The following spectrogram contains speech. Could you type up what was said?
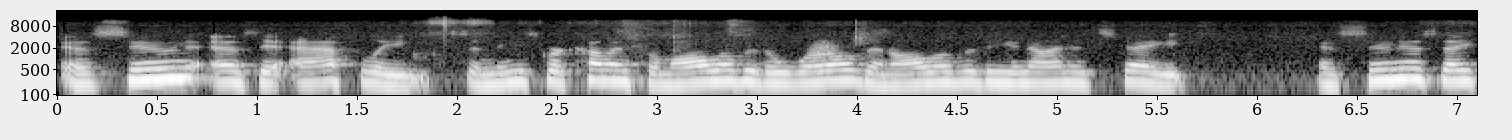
as soon as the athletes, and these were coming from all over the world and all over the United States, as soon as they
